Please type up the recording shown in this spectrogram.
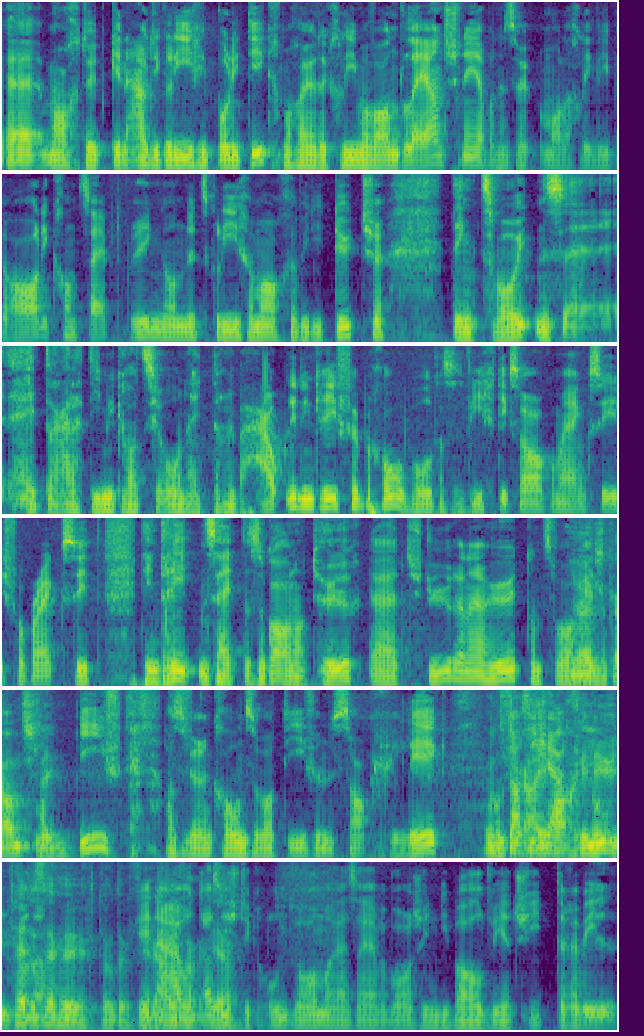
äh, macht dort genau die gleiche Politik. Man kann ja den Klimawandel ernst nehmen, aber dann sollte man mal ein bisschen liberale Konzept bringen und nicht das Gleiche machen wie die Deutschen. Dann zweitens äh, hat er eigentlich die Migration hat er überhaupt nicht in den Griff bekommen, obwohl das ein wichtiges Argument war von Brexit. Dann drittens hat er sogar noch die, äh, die Steuern erhöht, und zwar ja, ist ganz schlimm. Also für einen Konservativen ein Sakrileg. Und, und das einfache ist Leute hat es erhöht, oder? Für genau, einfach, und das ja. ist der Grund, warum er also eben wahrscheinlich bald wird scheitern, weil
